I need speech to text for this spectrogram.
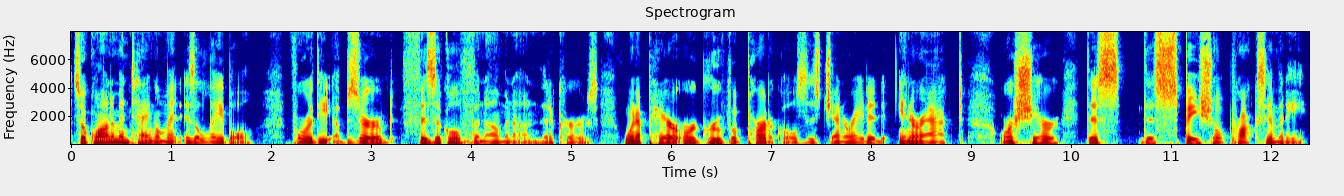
So, quantum entanglement is a label for the observed physical phenomenon that occurs when a pair or group of particles is generated, interact, or share this, this spatial proximity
